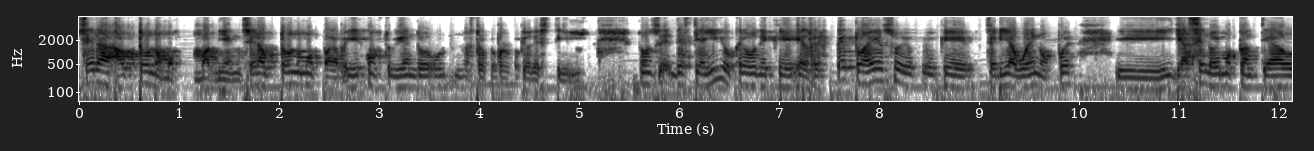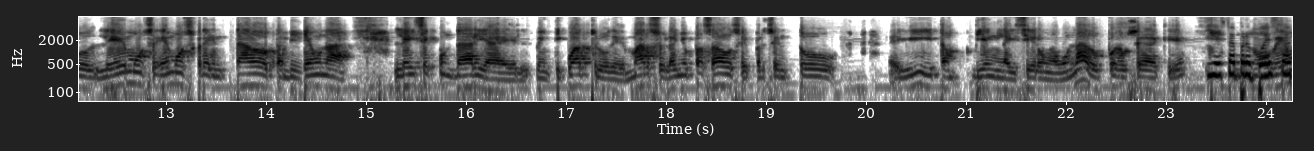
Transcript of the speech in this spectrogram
ser autónomos, más bien, ser autónomos para ir construyendo nuestro propio destino. Entonces, desde ahí yo creo de que el respeto a eso, yo creo que sería bueno, pues, y ya se lo hemos planteado, le hemos, hemos presentado también una ley secundaria el 24 de marzo del año pasado, se presentó y también la hicieron a un lado, pues, o sea que... Y esta propuesta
